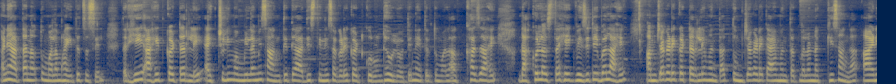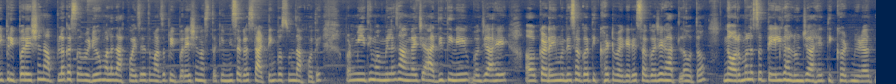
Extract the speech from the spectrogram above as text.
आणि आता ना तुम्हाला माहीतच असेल तर हे आहेत कटरले. ॲक्च्युली मम्मीला मी सांग सांगते ते आधीच तिने सगळे कट करून ठेवले होते नाहीतर तुम्हाला अख्खा जे आहे दाखवलं असतं. हे एक व्हेजिटेबल आहे. आमच्याकडे कटरले म्हणतात. तुमच्याकडे काय म्हणतात मला नक्की सांगा. आणि प्रिपरेशन आपलं कसं? व्हिडिओ मला दाखवायचं आहे तर माझं प्रिपरेशन असतं की मी सगळं स्टार्टिंगपासून दाखवते. पण मी इथे मम्मीला सांगायच्या आधी तिने जे आहे कढईमध्ये सगळं तिखट वगैरे सगळं जे घातलं होतं नॉर्मल असं तेल घालून जे आहे तिखट मिळत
